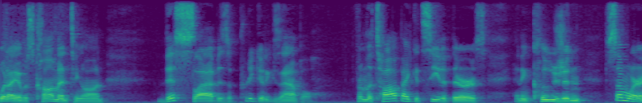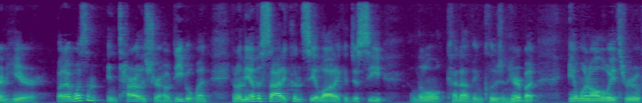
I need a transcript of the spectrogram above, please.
What I was commenting on, this slab is a pretty good example. From the top, I could see that there's an inclusion somewhere in here, but I wasn't entirely sure how deep it went. And on the other side, I couldn't see a lot. I could just see a little kind of inclusion here, but it went all the way through,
